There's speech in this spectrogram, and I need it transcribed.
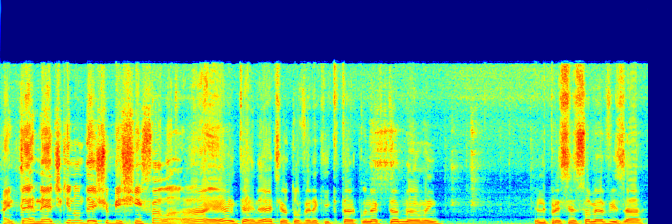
A internet que não deixa o bichinho falar. Ah, é a internet? Eu tô vendo aqui que tá conectando não, hein? Ele precisa só me avisar.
